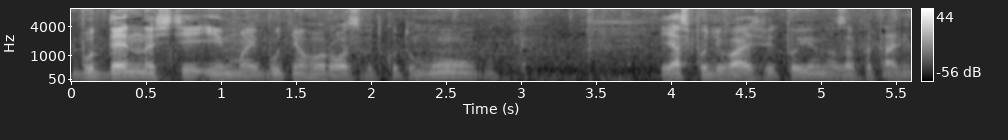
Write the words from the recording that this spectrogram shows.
буденності і майбутнього розвитку. Тому я сподіваюся, відповів на запитання.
